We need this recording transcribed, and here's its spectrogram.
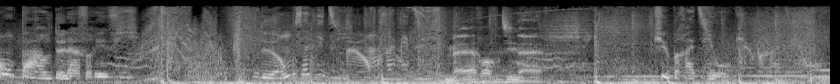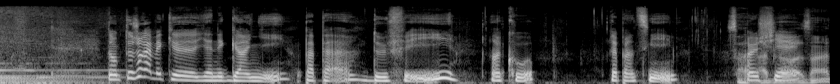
on parle de la vraie vie. De 11 à midi. Mère ordinaire. Cube Radio. Donc, toujours avec euh, Yannick Gagné, papa, deux filles, en couple, repentigné. Ça Un chien. blasant.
